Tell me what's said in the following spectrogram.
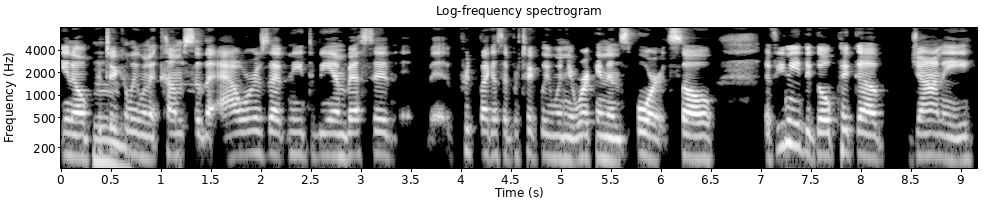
you know, hmm. particularly mm. when it comes to the hours that need to be invested. Eh, like I said, particularly when you're working in sports. So if you need to go pick up Johnny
